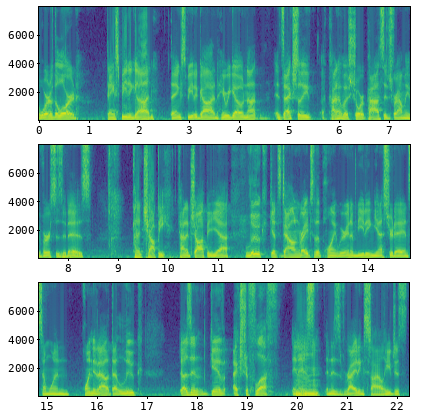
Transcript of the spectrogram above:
The word of the Lord. Thanks be to God. Thanks be to God. Here we go. Not it's actually a kind of a short passage for how many verses it is. Kind of choppy. Kind of choppy, yeah. Luke gets down right to the point. We were in a meeting yesterday and someone pointed out that Luke doesn't give extra fluff in his hmm. in his writing style. He just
